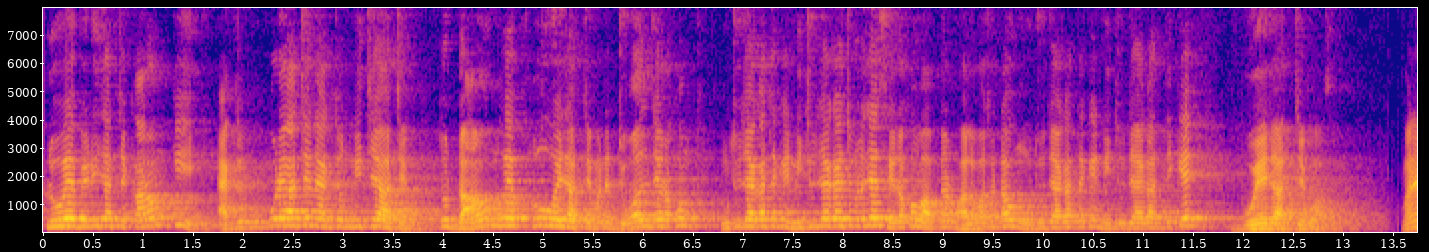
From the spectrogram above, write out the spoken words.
ফ্লু হয়ে বেরিয়ে যাচ্ছে। কারণ কি? একজন উপরে আছেন, একজন নিচে আছেন। তো ডাউন হয়ে ফ্লু হয়ে যাচ্ছে। মানে জল যেরকম উঁচু জায়গা থেকে নিচু জায়গায় চলে যায়, সেরকম আপনার ভালোবাসাটাও উঁচু জায়গা থেকে নিচু জায়গার দিকে বয়ে যাচ্ছে বস মানে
